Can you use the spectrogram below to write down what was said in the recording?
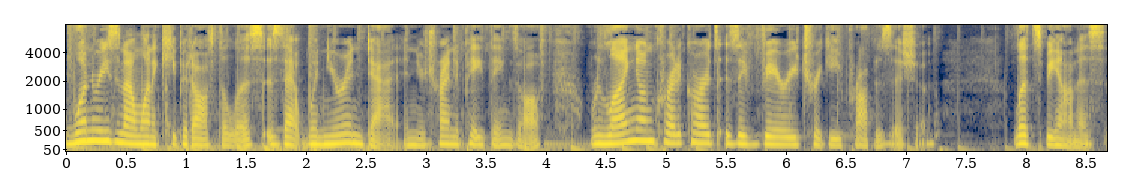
One reason I want to keep it off the list is that when you're in debt and you're trying to pay things off, relying on credit cards is a very tricky proposition. Let's be honest,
